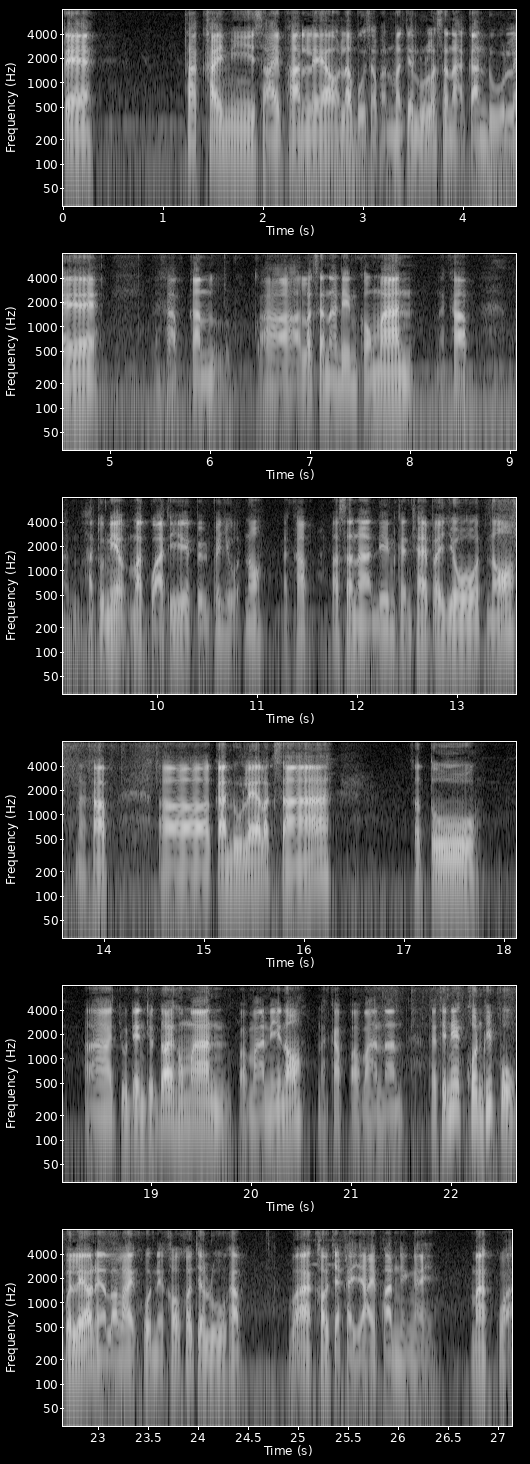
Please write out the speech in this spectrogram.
แต่ ถ้าใครมีสายพันธุ์แล้วระบุสายพันธุ์มันจะรู้ลักษณะการดูแลนะครับการลักษณะเด่นของมันนะครับอันตัวเนี้ยมากกว่าที่จะเป็นประโยชน์เนาะนะครับลักษณะเด่นการใช้ประโยชน์เนาะนะครับการดูแลรักษาศัตรูจุดเด่นจุดด้อยของมันประมาณนี้เนาะนะครับประมาณนั้น แต่ทีนี้คนที่ปลูกไปแล้วเนี่ยหลายๆคนเนี่ยเขาก็จะรู้ครับว่าเขาจะขยายพันธุ์ยังไง มากกว่า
